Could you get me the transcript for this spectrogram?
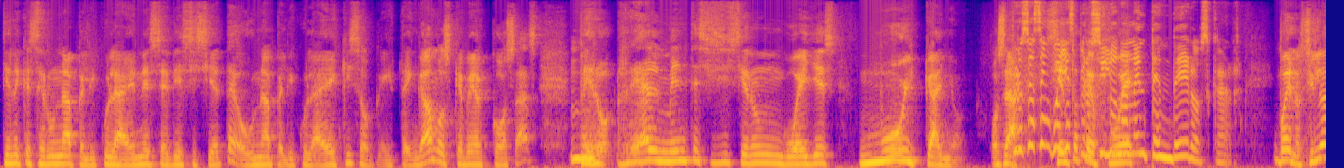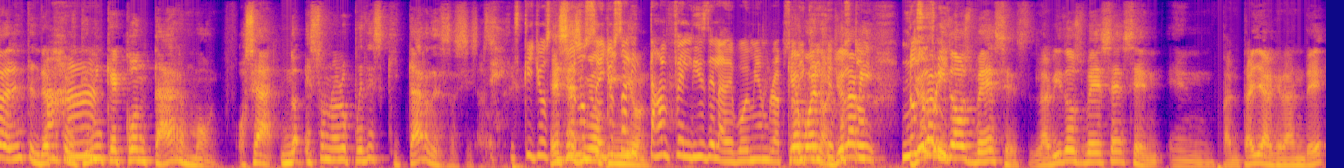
tiene que ser una película NC-17 o una película X o que tengamos que ver cosas, pero realmente sí se hicieron güeyes muy cañón. O sea, Pero se hacen güeyes, pero sí lo van a entender, Oscar. Bueno, sí lo dan a entender porque lo tienen que contar, Mon. O sea, no, eso no lo puedes quitar de esas historias. Es que yo, no mi sé, yo salí opinión. tan feliz de la de Bohemian Rhapsody. Qué que bueno, dije yo la vi, no yo la vi dos veces, la vi dos veces en, en pantalla grande.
